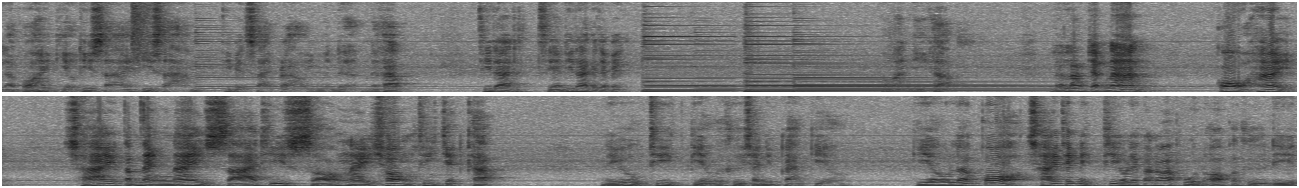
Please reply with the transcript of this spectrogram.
แล้วก็ให้เกี่ยวที่สายที่ 3 ที่เป็นสายเปล่าอีกเหมือนเดิมนะครับ ที่ได้เสียงที่ได้ก็จะเป็น ประมาณนี้ครับ แล้วหลังจากนั้นก็ให้ ใช้ตำแหน่งในสายที่ 2 ในช่องที่ 7 ครับ นิ้วที่เกี่ยวก็คือใช้นิ้วกลางเกี่ยว เกี่ยวแล้วก็ใช้เทคนิคที่เขาเรียกกันว่าพูลออฟก็คือดีด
